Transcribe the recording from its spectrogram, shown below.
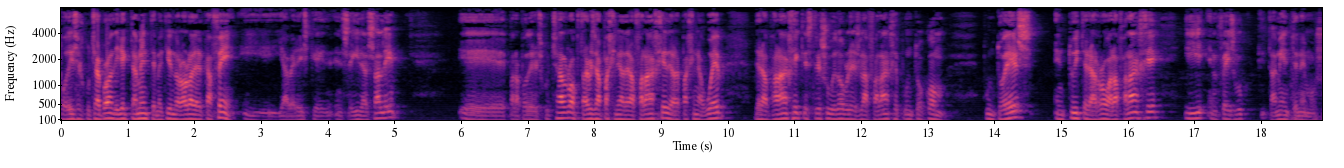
podéis escuchar el programa directamente metiendo la hora del café y ya veréis que enseguida sale eh, para poder escucharlo a través de la página de la Falange, de la página web de la Falange, que es www.lafalange.com.es, en Twitter arroba la Falange y en Facebook también tenemos.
